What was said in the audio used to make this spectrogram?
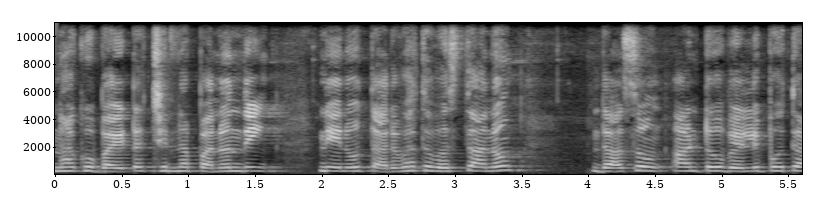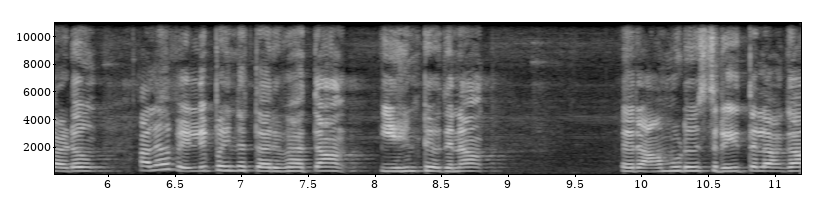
నాకు బయట చిన్న పనుంది. నేను తర్వాత వస్తాను. దాసు అంటూ వెళ్ళిపోతాడు. అలా వెళ్ళిపోయిన తర్వాత ఏంటి వదినా? రాముడు శ్రీతలాగా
